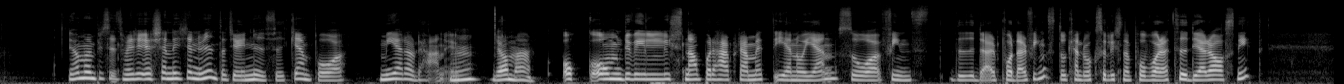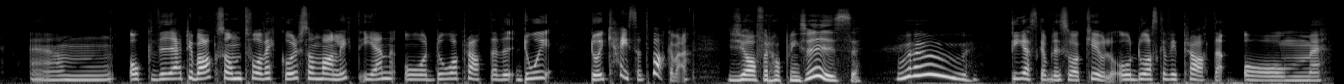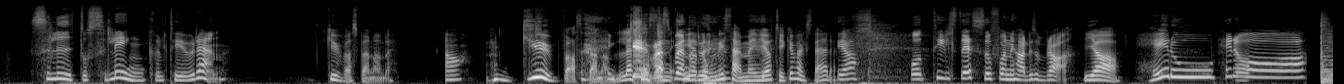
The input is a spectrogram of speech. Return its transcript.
Ja men precis, men jag känner genuint att jag är nyfiken på mer av det här nu. Mm, jag med. Och om du vill lyssna på det här programmet igen och igen så finns vi där poddar finns. Då kan du också lyssna på våra tidigare avsnitt. Um, och vi är tillbaka om två veckor som vanligt igen och då pratar vi, då är, då är Kajsa tillbaka va? Ja förhoppningsvis! Woohoo! Det ska bli så kul och då ska vi prata om slit och slängkulturen. Gud vad spännande! Ja. Gud vad spännande! Gud vad spännande! ironiskt här men jag tycker faktiskt det är det. Ja. Och tills dess så får ni ha det så bra. Ja, hej då! Hej då!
